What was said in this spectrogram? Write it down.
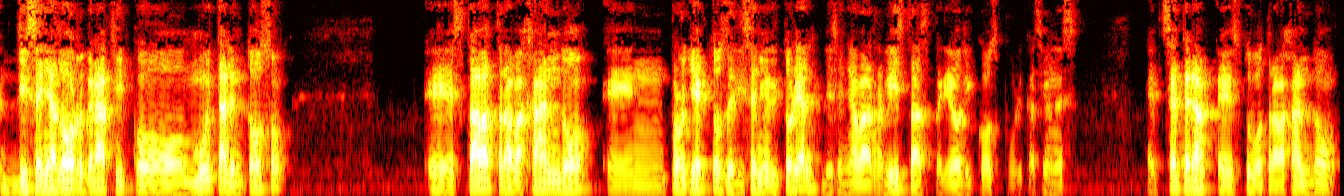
diseñador gráfico muy talentoso, estaba trabajando en proyectos de diseño editorial, diseñaba revistas, periódicos, publicaciones, etcétera. Estuvo trabajando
